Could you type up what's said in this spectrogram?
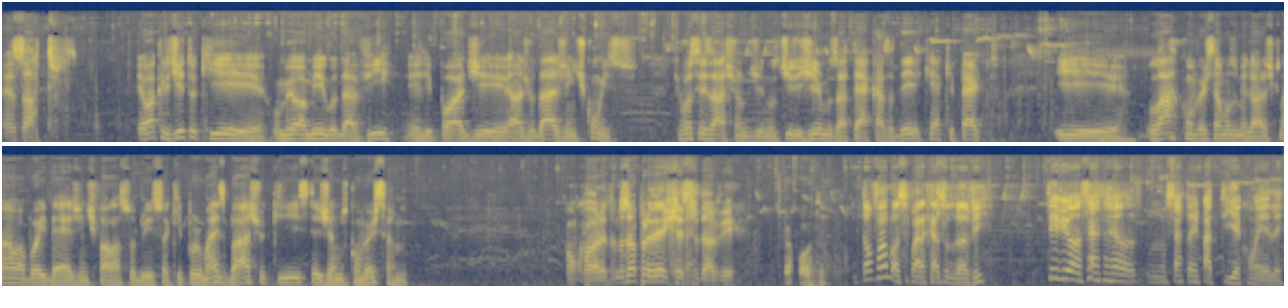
Exato. Eu acredito que o meu amigo Davi, ele pode ajudar a gente com isso. O que vocês acham de nos dirigirmos até a casa dele, que é aqui perto? E lá conversamos melhor. Acho que não é uma boa ideia a gente falar sobre isso aqui, por mais baixo que estejamos conversando. Concordo. Nos apresente esse Davi. Então vamos para a casa do Davi. Tive uma certa, uma certa empatia com ele.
